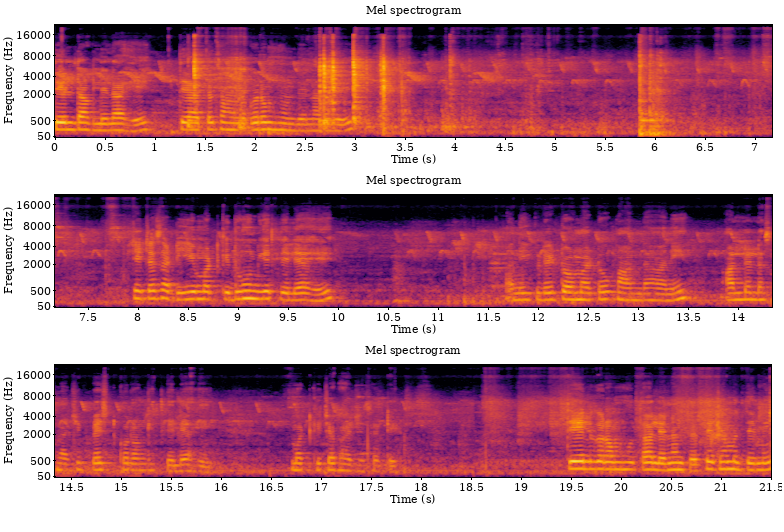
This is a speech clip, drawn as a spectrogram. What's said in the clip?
तेल टाकलेलं आहे. ते आता चांगलं गरम होऊन देणार आहे. त्याच्यासाठी हे मटके धुवून घेतलेले आहे. आणि इकडे टोमॅटो कांदा आणि आलं लसणाची पेस्ट करून घेतलेली आहे मटकीच्या भाजीसाठी. तेल गरम होत आल्यानंतर त्याच्यामध्ये मी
